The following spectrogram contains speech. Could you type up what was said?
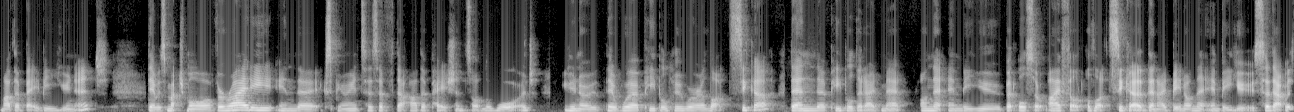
mother baby unit. There was much more variety in the experiences of the other patients on the ward. You know, there were people who were a lot sicker than the people that I'd met on the MBU, but also I felt a lot sicker than I'd been on the MBU. So that was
